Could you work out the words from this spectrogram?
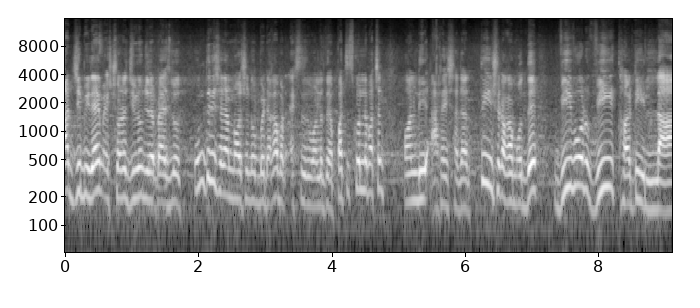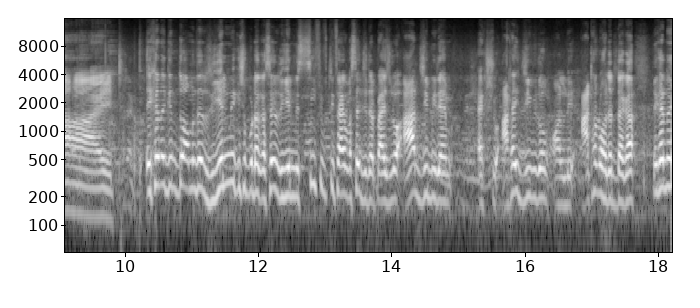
আট জিবি র্যাম, একশো আট জিবি রোম যেটা প্রাইস হলো উনত্রিশ হাজার নয়শো নব্বই টাকা বাট অ্যাক্সেস ওয়ার্ল্ড থেকে পারচেস করলে পাচ্ছেন অনলি আঠাইশ হাজার তিনশো টাকার মধ্যে ভিভোর ভি থার্টি লাইট এখানে কিন্তু আমাদের রিয়েলমি কিছু প্রোডাক্ট আছে রিয়েলমি সি ফিফটি ফাইভ আছে যেটা প্রাইস হলো আট জিবি র্যাম, একশো আঠাইশ জিবি রোম অনলি আঠারো হাজার টাকা। এখানে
